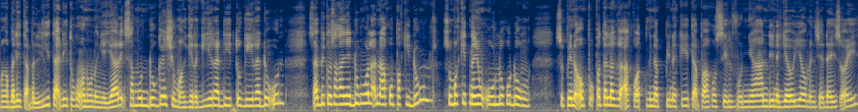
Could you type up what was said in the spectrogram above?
mga balita-balita dito kung ano nangyayari sa mundo guys yung mga gira-gira dito, gira doon. Sabi ko sa kanya dung wala na ako pakidung. Sumakit na yung ulo ko dong. So pinaupo pa talaga ako at minap- pinakita pa ako cellphone niya. Andi nagyaw-yaw man siya guys oy.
